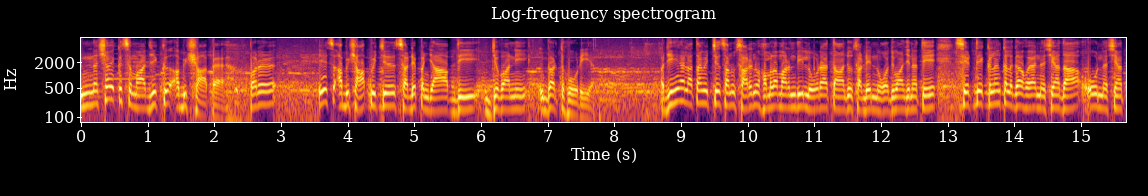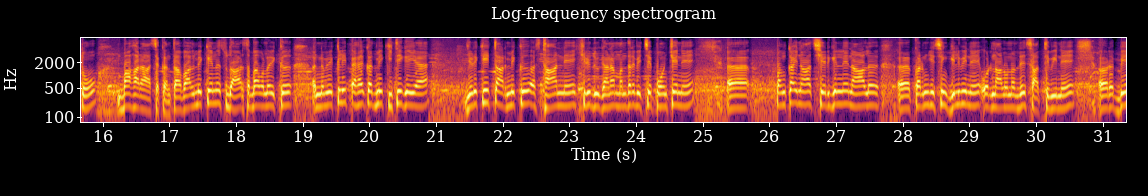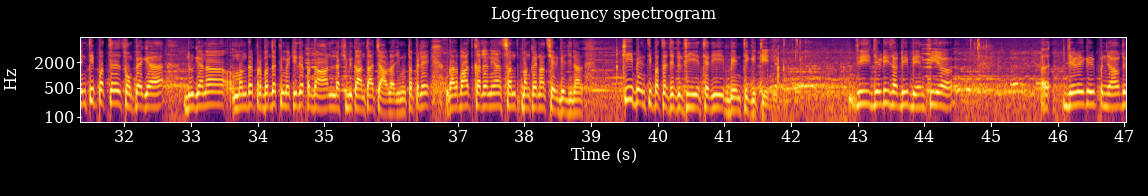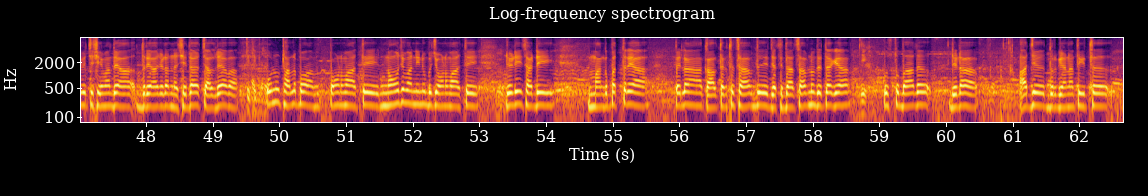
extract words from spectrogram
ਨਸ਼ਾ ਇੱਕ ਸਮਾਜਿਕ ਅਭਿਸ਼ਾਪ ਹੈ, ਪਰ ਇਸ ਅਭਿਸ਼ਾਪ ਵਿੱਚ ਸਾਡੇ ਪੰਜਾਬ ਦੀ ਜਵਾਨੀ ਗਰਤ ਹੋ ਰਹੀ ਹੈ। ਅਜਿਹੇ ਹਾਲਾਤਾਂ ਵਿੱਚ ਸਾਨੂੰ ਸਾਰਿਆਂ ਨੂੰ ਹਮਲਾ ਮਾਰਨ ਦੀ ਲੋੜ ਹੈ, ਤਾਂ ਜੋ ਸਾਡੇ ਨੌਜਵਾਨ ਜਿਨ੍ਹਾਂ ਤੇ ਸਿਰ ਤੇ ਕਲੰਕ ਲੱਗਾ ਹੋਇਆ ਨਸ਼ਿਆਂ ਦਾ, ਉਹ ਨਸ਼ਿਆਂ ਤੋਂ ਬਾਹਰ ਆ ਸਕਣ। ਤਾਂ ਵਾਲਮੀਕਿਨ ਸੁਧਾਰ ਸਭਾ ਵੱਲੋਂ ਇੱਕ ਨਵੇਕਲੀ ਪਹਿਲ ਕਦਮੀ ਕੀਤੀ ਗਈ ਹੈ, ਜਿਹੜੇ ਕਿ ਧਾਰਮਿਕ ਸਥਾਨ ਨੇ, ਸ਼੍ਰੀ ਦੁਰਗਿਆਨਾ ਮੰਦਿਰ ਵਿੱਚ ਪਹੁੰਚੇ ਨੇ। ਅ, ਪੰਕਜ ਨਾਥ ਸ਼ੇਰਗਿੱਲ ਨੇ ਨਾਲ ਕਰਮਜੀਤ ਸਿੰਘ ਗਿੱਲ ਵੀ ਨੇ ਔਰ ਨਾਲ ਉਹਨਾਂ ਦੇ ਸਾਥੀ ਵੀ ਨੇ। ਔਰ ਬੇਨਤੀ ਪੱਤਰ ਸੌਂਪਿਆ ਗਿਆ ਦੁਰਗਿਆਨਾ ਮੰਦਿਰ ਪ੍ਰਬੰਧਕ ਕਮੇਟੀ ਦੇ ਪ੍ਰਧਾਨ ਲక్ష్ਮੀਕਾਂਤਾ ਚਾਵਲਾ ਜੀ ਨੂੰ। ਤਾਂ ਪਹਿਲੇ ਗੱਲਬਾਤ ਕਰ ਲੈਂਦੇ ਹਾਂ ਸੰਤ ਪੰਕਜ ਨਾਥ ਸ਼ੇਰਗਿੱਲ ਜੀ ਨਾਲ। ਕੀ ਬੇਨਤੀ ਪੱਤਰ 'ਚ ਤੁਸੀਂ ਇੱਥੇ ਦੀ ਬੇਨਤੀ ਕੀਤੀ ਹੈ ਜੀ? ਜੀ ਜਿਹੜੀ ਸਾਡੀ ਬੇਨਤੀ ਆ ਜਿਹੜੇ ਕਿ ਪੰਜਾਬ ਦੇ ਵਿੱਚ ਛੇਵਾਂ ਦਰਿਆ ਦਰਿਆ ਜਿਹੜਾ ਨਸ਼ੇ ਦਾ ਚੱਲ ਰਿਹਾ ਵਾ ਉਹਨੂੰ ਠੱਲ ਪਾਉਣ ਵਾਸਤੇ ਨੌਜਵਾਨੀ ਨੂੰ ਬਚਾਉਣ ਵਾਸਤੇ ਜਿਹੜੀ ਸਾਡੀ ਮੰਗ ਪੱਤਰ ਆ ਪਹਿਲਾਂ ਅਕਾਲ ਤਖਤ ਸਾਹਿਬ ਦੇ ਜਥੇਦਾਰ ਸਾਹਿਬ ਨੂੰ ਦਿੱਤਾ ਗਿਆ। ਉਸ ਤੋਂ ਬਾਅਦ ਜਿਹੜਾ ਅੱਜ ਦੁਰਗਿਆਨਾ ਤੀਰਥ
